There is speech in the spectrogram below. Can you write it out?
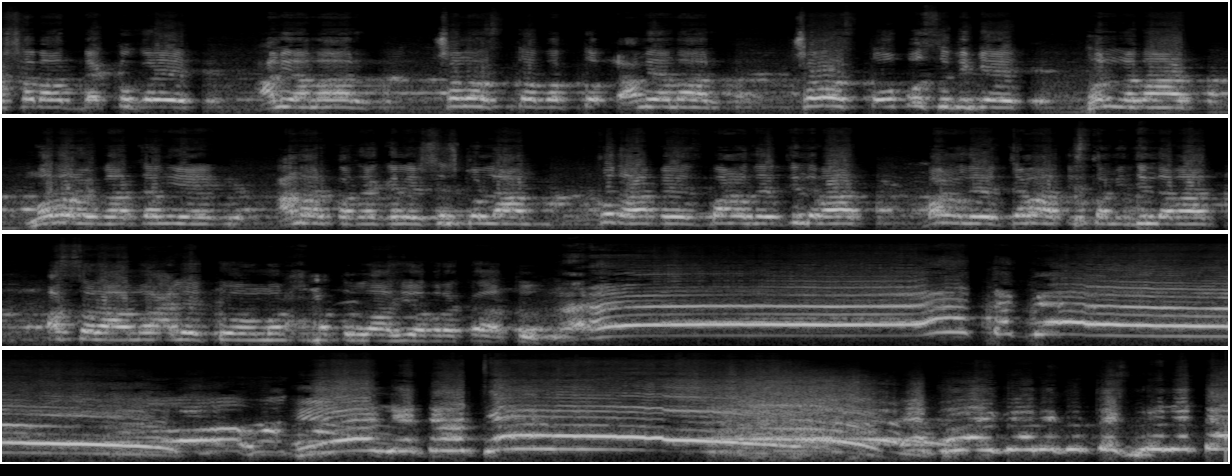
আশাবাদ ব্যক্ত করে আমি আমার সমস্ত বক্তব্য আমি আমার সমস্ত উপস্থিতিকে ধন্যবাদ, মোবারকবাদ জানিয়ে আমার কথা গেলে শেষ করলাম। খোদা হাফেজ, বাংলাদেশ জিন্দাবাদ, বাংলাদেশ জামাত ইসলামী জিন্দাবাদ। আসসালামু আলাইকুম রহমতুল্লাহ বারকাতুহ এ নেতা আছে এ ভয় গুরুত্বপূর্ণ নেতা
